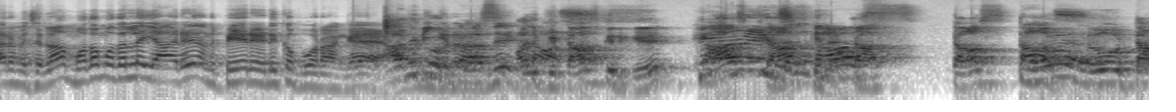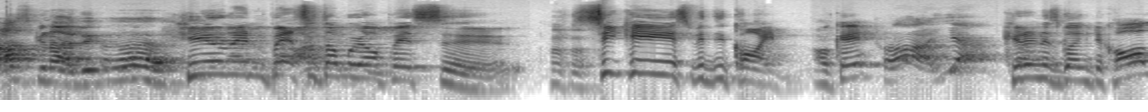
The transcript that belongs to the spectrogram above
ஆரம்பிச்சிடலாம். முத முதல்ல யாரு? அந்த பேரை எடுக்க போறாங்க அப்படிங்கறது வந்து அதுக்கு டாஸ்க் இருக்கு. Task இல்ல. டாஸ்க் டாஸ்க் ஓ டாஸ்க்னா அது. Kiran பேசு தமிழா பேசு. CKS with the coin okay? ஐயா Kiran is going to call.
